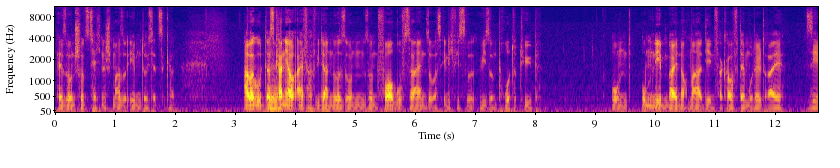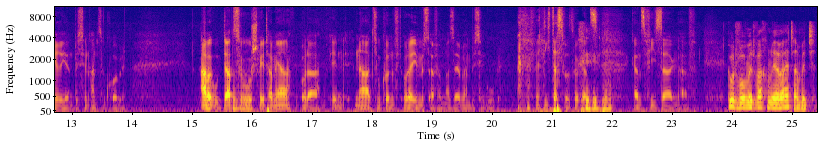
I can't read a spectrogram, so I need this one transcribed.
personenschutztechnisch mal so eben durchsetzen kann. Aber gut, das ja. kann ja auch einfach wieder nur so ein, so ein Vorruf sein, sowas ähnlich wie so, wie so ein Prototyp. Und um nebenbei nochmal den Verkauf der Modell 3 Serie ein bisschen anzukurbeln. Aber gut, dazu später mehr oder in, in naher Zukunft oder ihr müsst einfach mal selber ein bisschen googeln, wenn ich das so ganz, genau. ganz fies sagen darf. Gut, womit machen wir weiter? Mit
